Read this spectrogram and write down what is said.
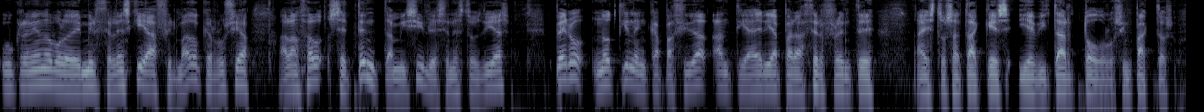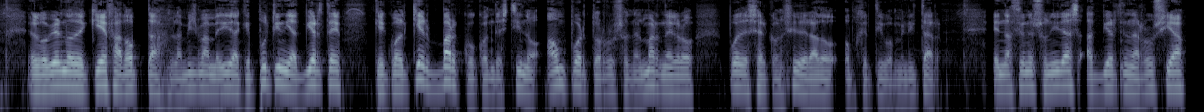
ucraniano Volodymyr Zelensky ha afirmado que Rusia ha lanzado 70 misiles en estos días, pero no tienen capacidad antiaérea para hacer frente a estos ataques y evitar todos los impactos. El gobierno de Kiev adopta la misma medida que Putin y advierte que cualquier barco con destino a un puerto ruso en el Mar Negro puede ser considerado objetivo militar. En Naciones Unidas advierten a Rusia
